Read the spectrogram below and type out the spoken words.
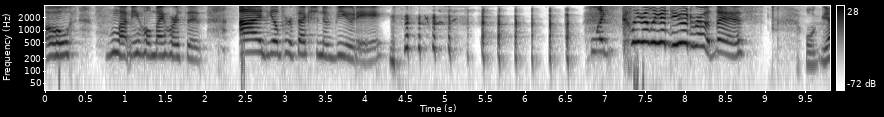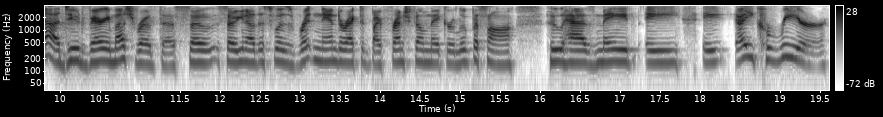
Oh, let me hold my horses. Ideal perfection of beauty. like clearly a dude wrote this. Well, yeah, a dude very much wrote this. So, so you know, this was written and directed by French filmmaker Luc Besson, who has made a a a career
